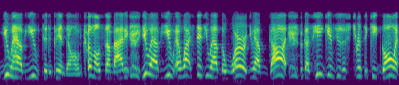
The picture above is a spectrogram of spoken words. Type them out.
You have you to depend on. Come on, somebody. You have you. And watch this. You have the Word. You have God because He gives you the strength to keep going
